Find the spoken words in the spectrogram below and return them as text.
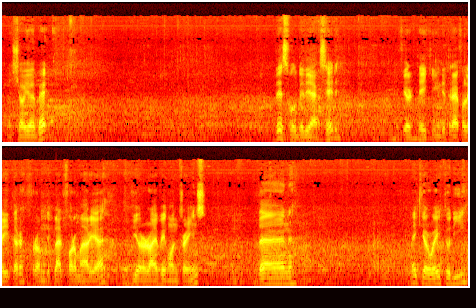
Let me show you a bit. This will be the exit. If you're taking the travelator from the platform area if you're arriving on trains then make your way to the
